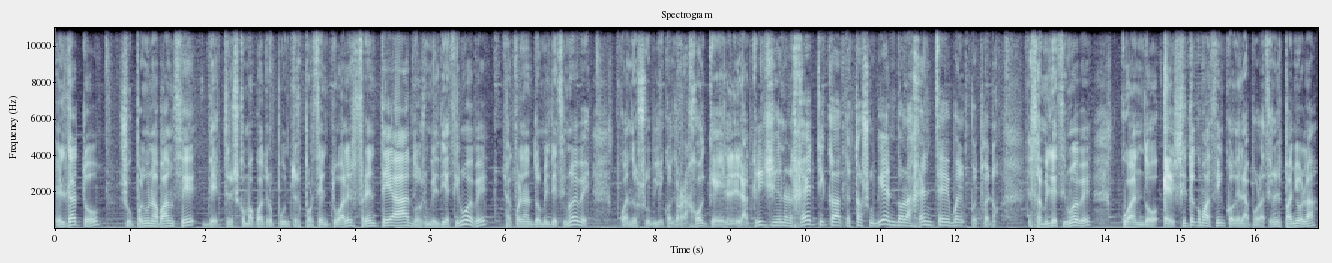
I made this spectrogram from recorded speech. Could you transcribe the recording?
El dato supone un avance de 3,4 puntos porcentuales frente a 2019. ¿Se acuerdan 2019? Cuando subió, cuando Rajoy que la crisis energética que está subiendo la gente, pues bueno, en 2019 cuando el 7,5 de la población española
